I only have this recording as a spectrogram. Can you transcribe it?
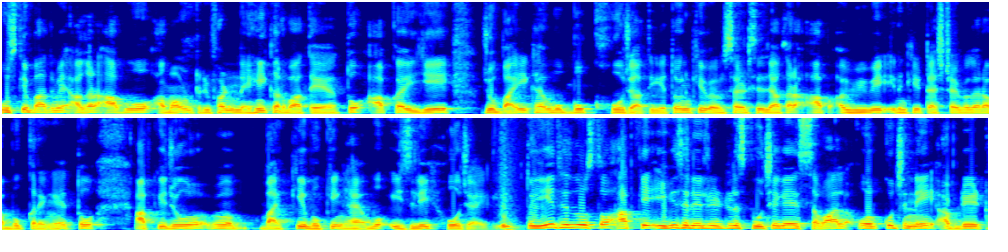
उसके बाद में अगर आप वो अमाउंट रिफंड नहीं करवाते हैं तो आपका ये जो बाइक है वो बुक हो जाती है। तो इनकी वेबसाइट से जाकर आप अभी भी इनकी टेस्ट ड्राइव वगैरह बुक करेंगे तो आपकी जो बाइक की बुकिंग है वो इजिली हो जाएगी। तो ये थे दोस्तों आपके ईवी से रिलेटेड पूछे गए सवाल और कुछ नई अपडेट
